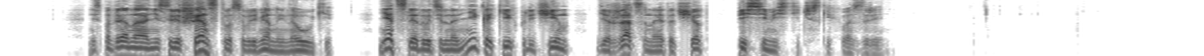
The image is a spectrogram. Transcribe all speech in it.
Несмотря на несовершенство современной науки, нет, следовательно, никаких причин держаться на этот счет пессимистических воззрений.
